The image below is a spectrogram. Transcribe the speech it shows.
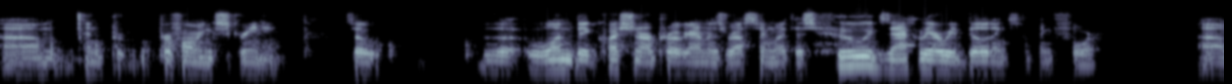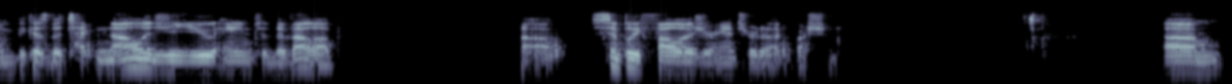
um, and performing screening. So the one big question our program is wrestling with is who exactly are we building something for? Um, because the technology you aim to develop uh, simply follows your answer to that question. Um,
